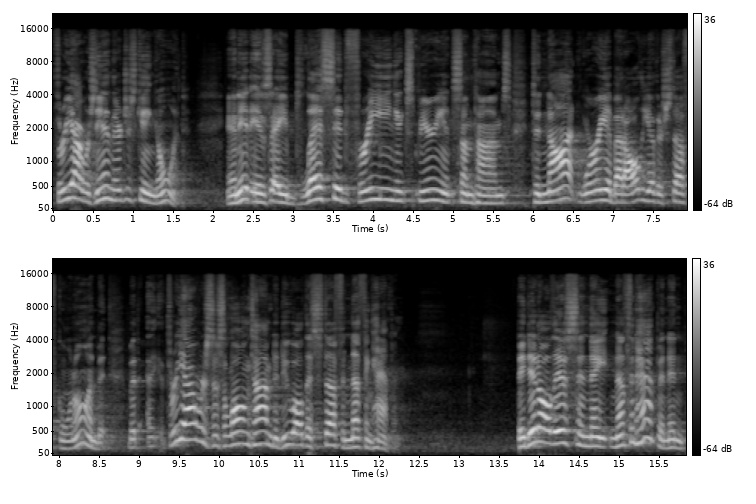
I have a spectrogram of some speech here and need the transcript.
three hours in, they're just getting going. And it is a blessed, freeing experience sometimes to not worry about all the other stuff going on. But, but uh, three hours is a long time to do all this stuff and nothing happened. They did all this and they, nothing happened. And,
